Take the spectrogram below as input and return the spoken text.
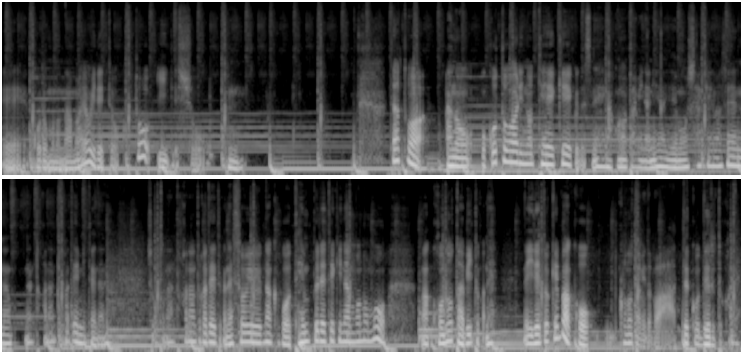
えー、子供の名前を入れておくといいでしょう。うん。で、あとは、あの、お断りの定型句ですね。いや、この度何々で申し訳ありません。なんとかなんとかで、みたいなね。ちょっとなんとかなんとかでとかね、そういうなんかこう、テンプレ的なものも、まあ、この度とかね、入れとけば、こう、この度とバーってこう出るとかね。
